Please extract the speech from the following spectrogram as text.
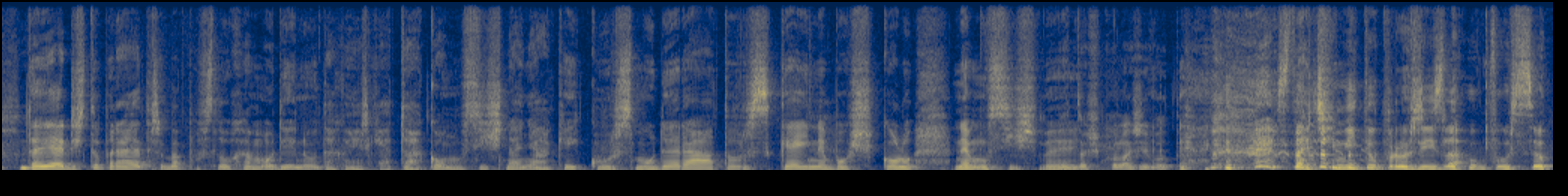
Tak já, když to právě třeba poslouchám od jinou, tak oni říkají, to jako musíš na nějaký kurz moderátorský nebo školu. Nemusíš, vy. Je to škola života. Stačí mít tu prořízlou pusu.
